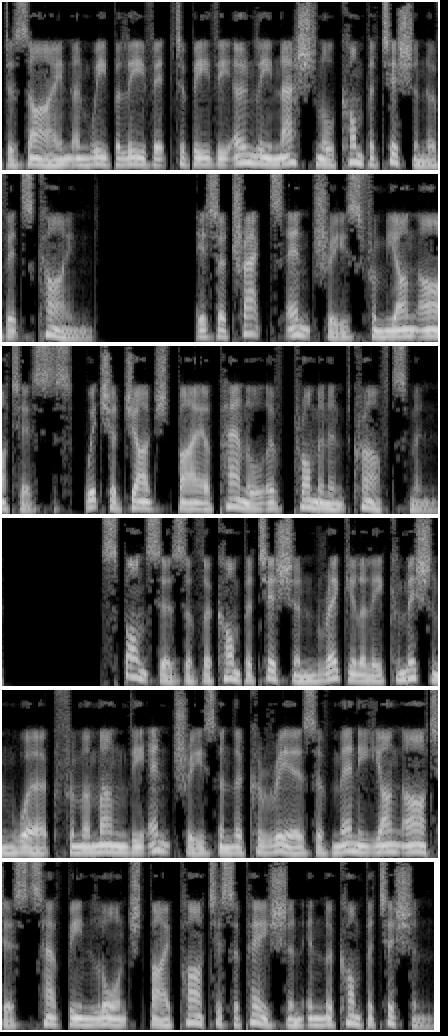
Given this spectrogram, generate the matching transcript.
design and we believe it to be the only national competition of its kind. It attracts entries from young artists, which are judged by a panel of prominent craftsmen. Sponsors of the competition regularly commission work from among the entries and the careers of many young artists have been launched by participation in the competition.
